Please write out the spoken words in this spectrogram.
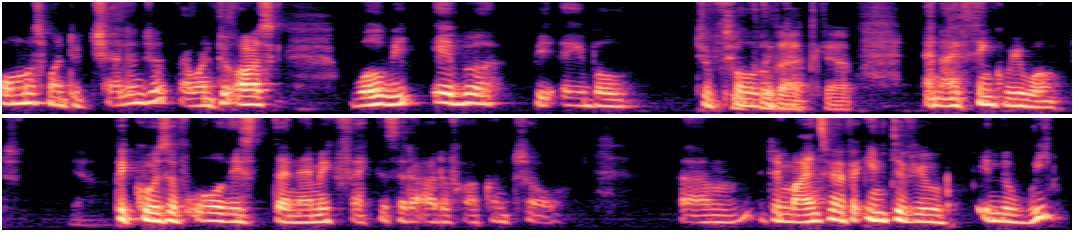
almost want to challenge it. I want to ask, will we ever be able to, to fill, fill the gap? gap? And I think we won't yeah. because of all these dynamic factors that are out of our control. Um, it reminds me of an interview in the week,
